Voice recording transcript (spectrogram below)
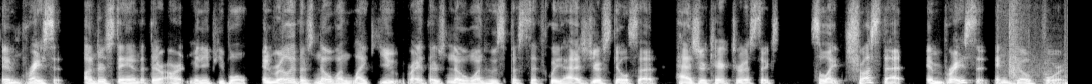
embrace it, understand that there aren't many people, and really there's no one like you, right? There's no one who specifically has your skill set, has your characteristics. So, like, trust that, embrace it, and go for it.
